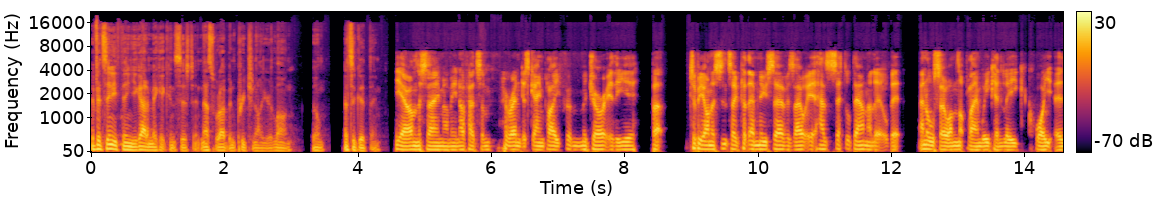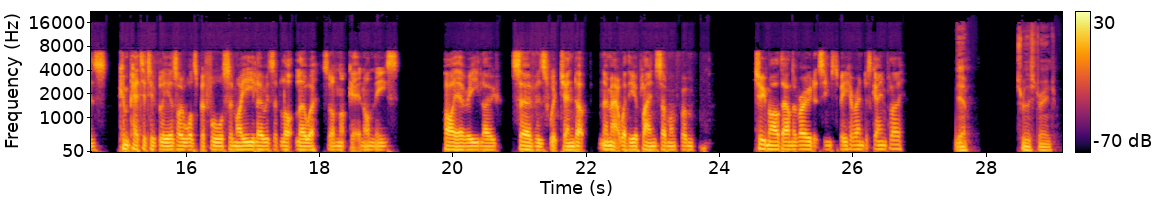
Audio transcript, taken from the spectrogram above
if it's anything, you got to make it consistent. That's what I've been preaching all year long. So That's a good thing. Yeah, I'm the same. I mean, I've had some horrendous gameplay for majority of the year, but to be honest, since they put them new servers out, it has settled down a little bit. And also, I'm not playing weekend league quite as competitively as I was before, so my elo is a lot lower. So I'm not getting on these higher elo servers, which end up no matter whether you're playing someone from two mile down the road, it seems to be horrendous gameplay. Yeah, it's really strange.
